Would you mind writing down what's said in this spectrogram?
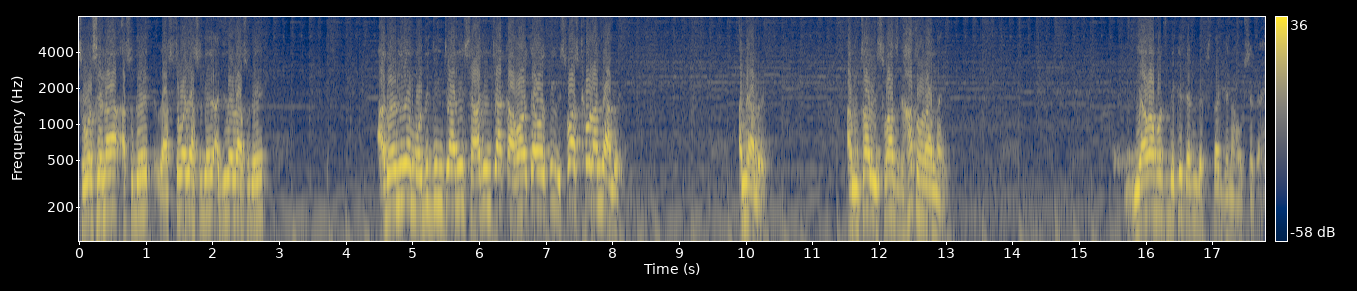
शिवसेना असू देत राष्ट्रवादी असू देत अजितदादा असू देत आदरणीय मोदीजींच्या आणि शहाजींच्या कामावरती विश्वास ठेवून आम्ही आलोय. आम्ही आलोय. आमचा विश्वासघात होणार नाही. याबाबत देखील त्यांनी दक्षता घेणं आवश्यक आहे.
